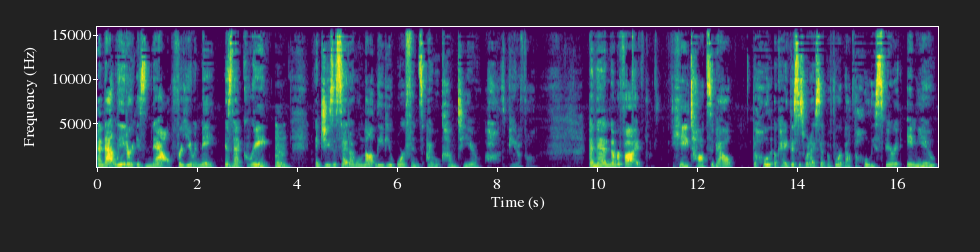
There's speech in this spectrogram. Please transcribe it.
And that later is now for you and me. Isn't that great? Mm. And Jesus said, I will not leave you orphans, I will come to you. Oh, it's beautiful. And then number five, he talks about the Holy, okay, this is what I said before about the Holy Spirit in you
